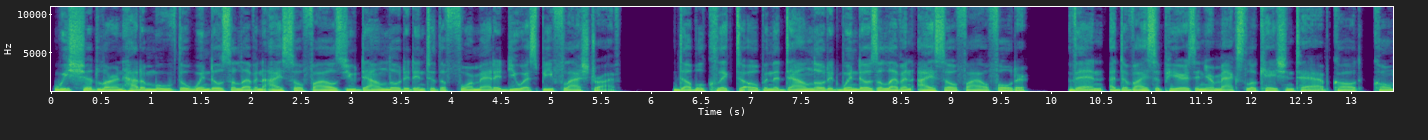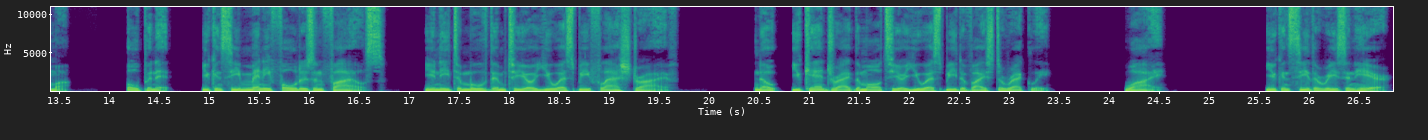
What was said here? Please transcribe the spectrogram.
we should learn how to move the Windows 11 ISO files you downloaded into the formatted USB flash drive. Double-click to open the downloaded Windows 11 ISO file folder. Then, a device appears in your Mac's location tab called Coma. Open it. You can see many folders and files. You need to move them to your USB flash drive. Note, you can't drag them all to your USB device directly. Why? You can see the reason here.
